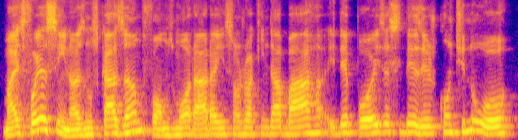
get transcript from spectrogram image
mas foi assim, nós nos casamos, fomos morar aí em São Joaquim da Barra, e depois esse desejo continuou.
